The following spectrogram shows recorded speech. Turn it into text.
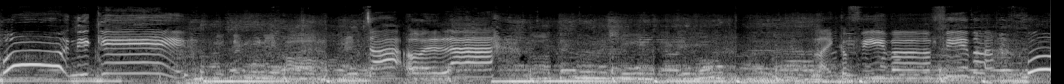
Woo! Nikki! Taola! Like a fever, fever. Woo!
